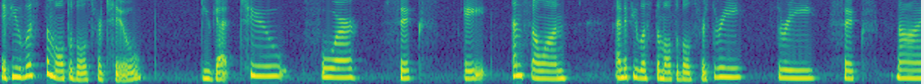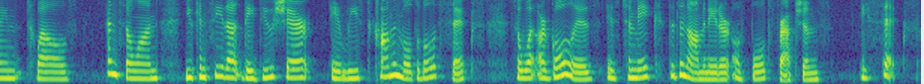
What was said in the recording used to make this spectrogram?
If you list the multiples for 2, you get 2, 4, 6, 8, and so on. And if you list the multiples for 3, 3, 6, 9, 12, and so on, you can see that they do share a least common multiple of 6. So what our goal is, is to make the denominator of both fractions a 6.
